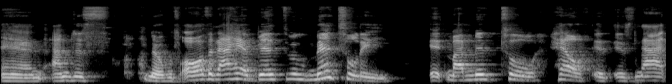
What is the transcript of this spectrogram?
And I'm just, you know, with all that I have been through mentally, it, my mental health is, is not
